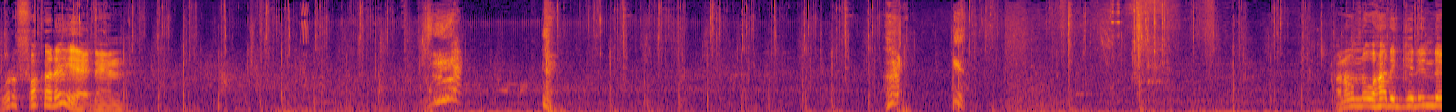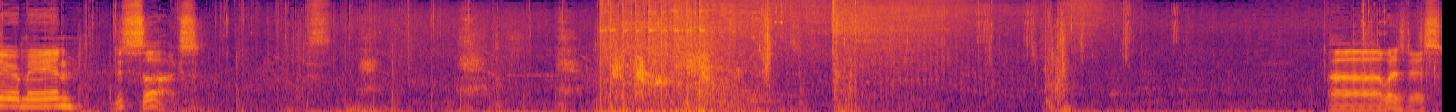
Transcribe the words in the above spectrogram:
Where the fuck are they at then? I don't know how to get in there, man. This sucks. Uh, what is this?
